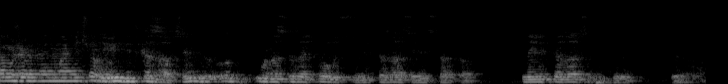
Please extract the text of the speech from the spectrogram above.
Там уже воно нема нічого. І він відказався. Він, от, можна сказати, повністю відказався від стату. Не відказався тільки від цього.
